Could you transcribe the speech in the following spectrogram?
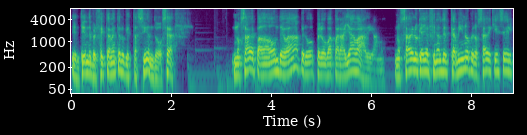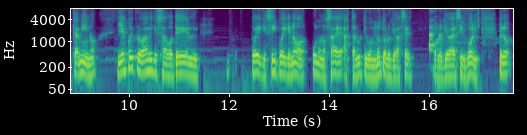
Entiende perfectamente lo que está haciendo. O sea, no sabe para dónde va, pero, pero va para allá va, digamos. No sabe lo que hay al final del camino, pero sabe que ese es el camino. Y es muy probable que sabotee el. Puede que sí, puede que no. Uno no sabe hasta el último minuto lo que va a hacer por lo que va a decir Boris. Pero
